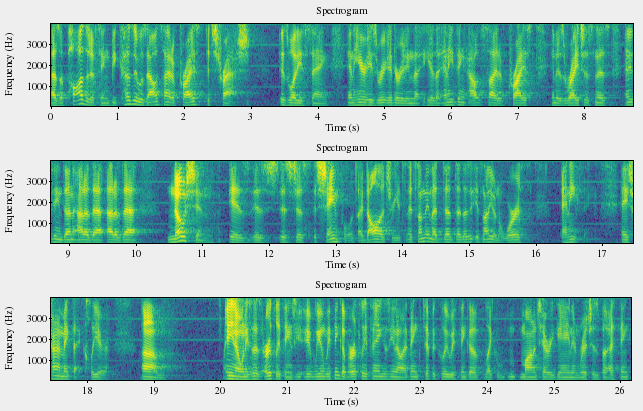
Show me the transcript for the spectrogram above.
as a positive thing, because it was outside of Christ, it's trash, is what he's saying. And here he's reiterating that here, that anything outside of Christ and his righteousness, anything done out of that, out of that notion is, is, is just it's shameful. It's idolatry. It's, it's something that, that, does, it's not even worth anything. And he's trying to make that clear. Um, you know, when he says earthly things, when we think of earthly things, you know, I think typically we think of like monetary gain and riches, but I think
